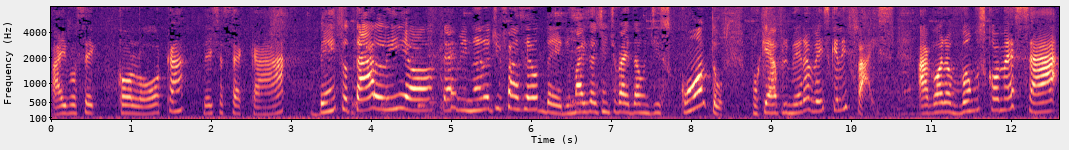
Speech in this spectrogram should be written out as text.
aí você coloca, deixa secar Bento tá ali, ó, terminando de fazer o dele, mas a gente vai dar um desconto porque é a primeira vez que ele faz. Agora vamos começar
